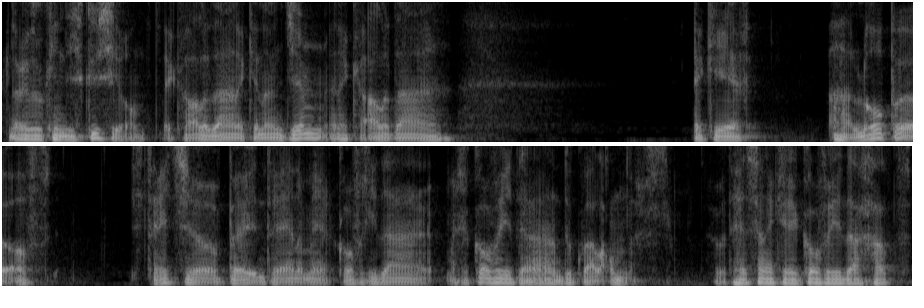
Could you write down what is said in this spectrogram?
Daar is ook geen discussie rond. Ik ga alle dagen een keer naar de gym en ik ga alle dagen een keer gaan lopen of stretchen of buiten trainen met recovery dagen. Met recovery dagen doe ik wel anders. Goed, gisteren heb ik een recovery dag gehad.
